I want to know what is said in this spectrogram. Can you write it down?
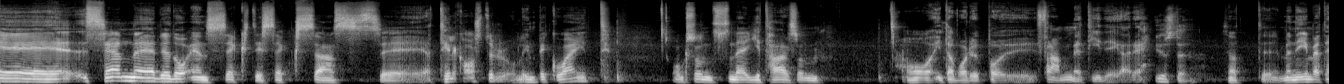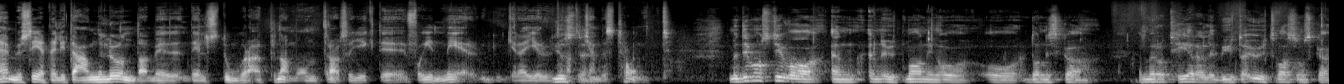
eh, sen är det då en 66as eh, Telecaster Olympic White. Också en sån där gitarr som har, inte har varit på, framme tidigare. Just det. Att, eh, men i och med att det här museet är lite annorlunda med en del stora öppna montrar så gick det att få in mer grejer utan Just att det kändes trångt. Men det måste ju vara en, en utmaning och, och då ni ska rotera eller byta ut vad som ska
